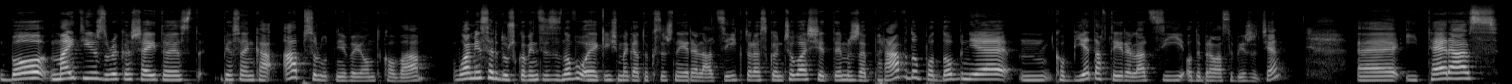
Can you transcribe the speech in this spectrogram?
Bo My Tears Ricochet to jest piosenka absolutnie wyjątkowa łamie serduszko, więc jest znowu o jakiejś mega toksycznej relacji, która skończyła się tym, że prawdopodobnie mm, kobieta w tej relacji odebrała sobie życie. E, I teraz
